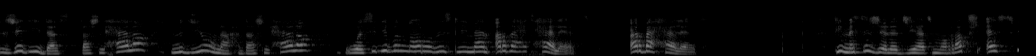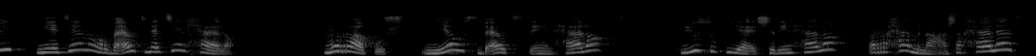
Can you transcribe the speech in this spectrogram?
الجديدة 16 حالة مديونة 11 حالة وسيدي بن نور وبن سليمان أربعة حالات أربع حالات. فيما سجلت جهة مراكش أسفي 234 حالة. مراكش 197 حالة اليوسفية 20 حالة الرحامنة 10 حالات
